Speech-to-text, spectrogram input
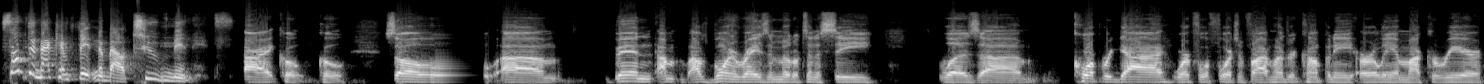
Something that can fit in about two minutes. All right. Cool. Cool. So, um, been I'm, i was born and raised in Middle Tennessee. Was um, corporate guy. Worked for a Fortune 500 company early in my career.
